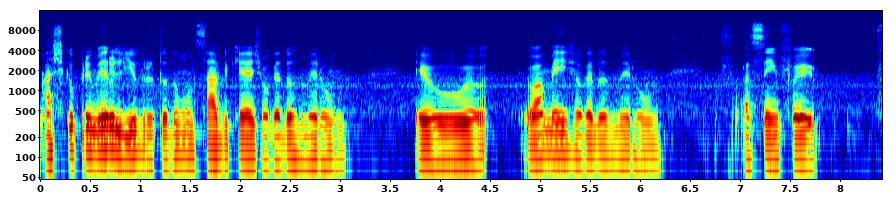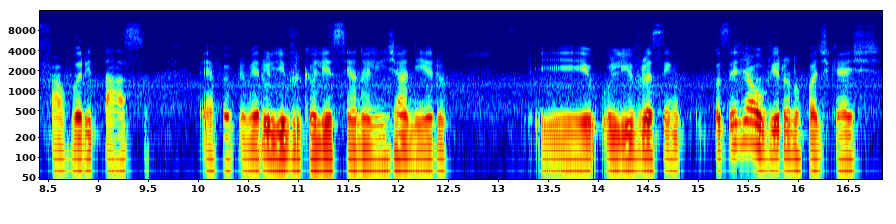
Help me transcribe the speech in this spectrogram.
Acho que o primeiro livro todo mundo sabe que é Jogador Número 1. Um. Eu, eu amei Jogador Número 1. Um. Assim, foi favoritaço. É, foi o primeiro livro que eu li esse ano, eu li em janeiro. E o livro, assim, vocês já ouviram no podcast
